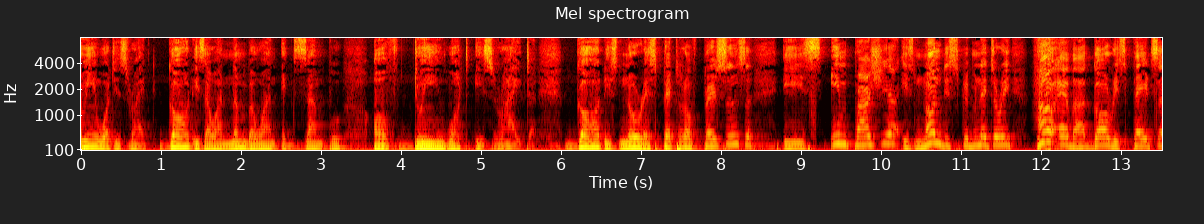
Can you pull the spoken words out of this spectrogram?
Doing what is right. God is our number one example of doing what is right. God is no respecter of persons, is impartial, is non-discriminatory. However, God respects,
